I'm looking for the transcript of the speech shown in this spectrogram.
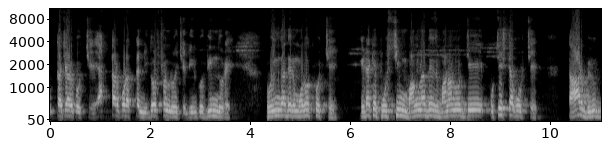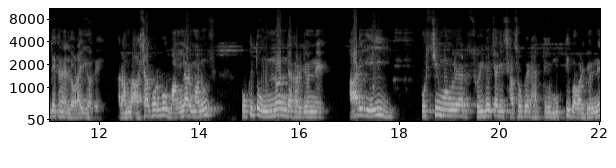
অত্যাচার করছে, একটার পর একটা নিদর্শন রয়েছে দীর্ঘদিন ধরে, রোহিঙ্গাদের মদত করছে, এটাকে পশ্চিম বাংলাদেশ বানানোর যে প্রচেষ্টা করছে, তার বিরুদ্ধে এখানে লড়াই হবে। আর আমরা আশা করব বাংলার মানুষ প্রকৃত উন্নয়ন দেখার জন্যে, আর এই পশ্চিমবাংলার স্বৈরাচারী শাসকের হাত থেকে মুক্তি পাওয়ার জন্যে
